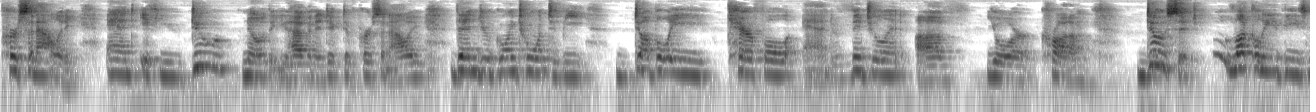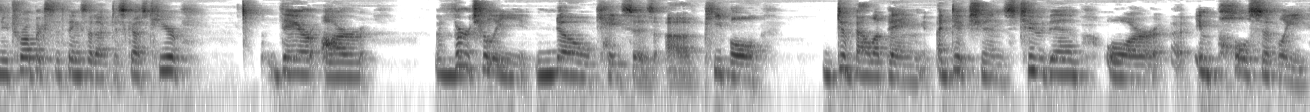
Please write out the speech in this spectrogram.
personality. And if you do know that you have an addictive personality, then you're going to want to be doubly careful and vigilant of your kratom dosage. Luckily, these nootropics, the things that I've discussed here, there are virtually no cases of people developing addictions to them or uh, impulsively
